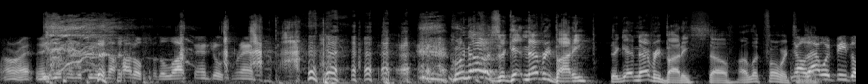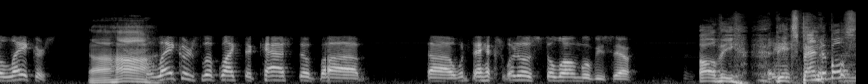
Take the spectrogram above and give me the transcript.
All right, and you're going to be in the huddle for the Los Angeles Rams. Who knows? They're getting everybody. They're getting everybody. So I look forward to No, that. that would be the Lakers. Uh huh. The. Lakers look like the cast of uh, uh, what the heck? What are those Stallone movies there? Oh, the the Expendables.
